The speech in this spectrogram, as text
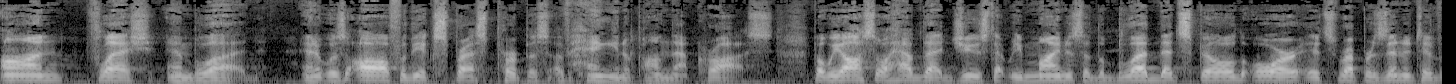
on flesh and blood. And it was all for the express purpose of hanging upon that cross. But we also have that juice that reminds us of the blood that spilled, or it's representative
